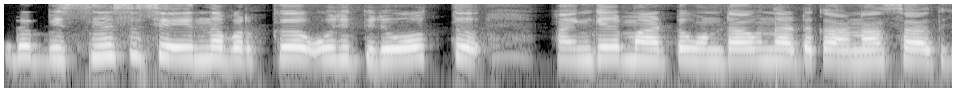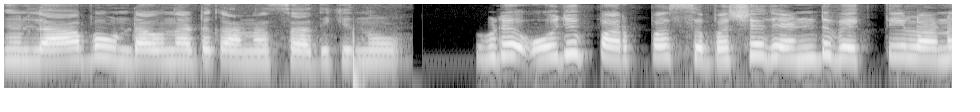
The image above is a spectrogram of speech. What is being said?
ഇവിടെ ബിസിനസ് ചെയ്യുന്നവർക്ക് ഒരു ഗ്രോത്ത് ഭയങ്കരമായിട്ട് ഉണ്ടാവുന്നതായിട്ട് കാണാൻ സാധിക്കും ലാഭം ഉണ്ടാവുന്നതായിട്ട് കാണാൻ സാധിക്കുന്നു. ഇവിടെ ഒരു പർപ്പസ് പക്ഷേ രണ്ട് വ്യക്തികളാണ്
